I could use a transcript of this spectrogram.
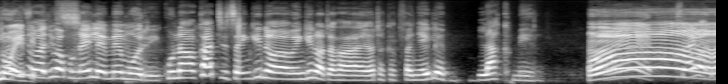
No lakini wajua kuna ile memory. Kuna wakati saa ingine wengine wataka, wataka kufanya ile blackmail. Ah. Sasa,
